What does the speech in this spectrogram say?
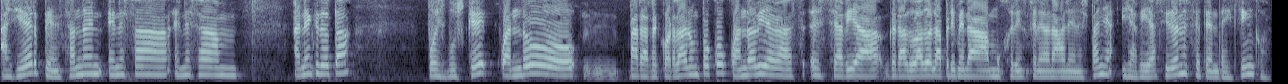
ayer pensando en, en esa en esa mm, anécdota, pues busqué cuando, mm, para recordar un poco, cuándo había, eh, se había graduado la primera mujer ingeniera naval en España, y había sido en el 75.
